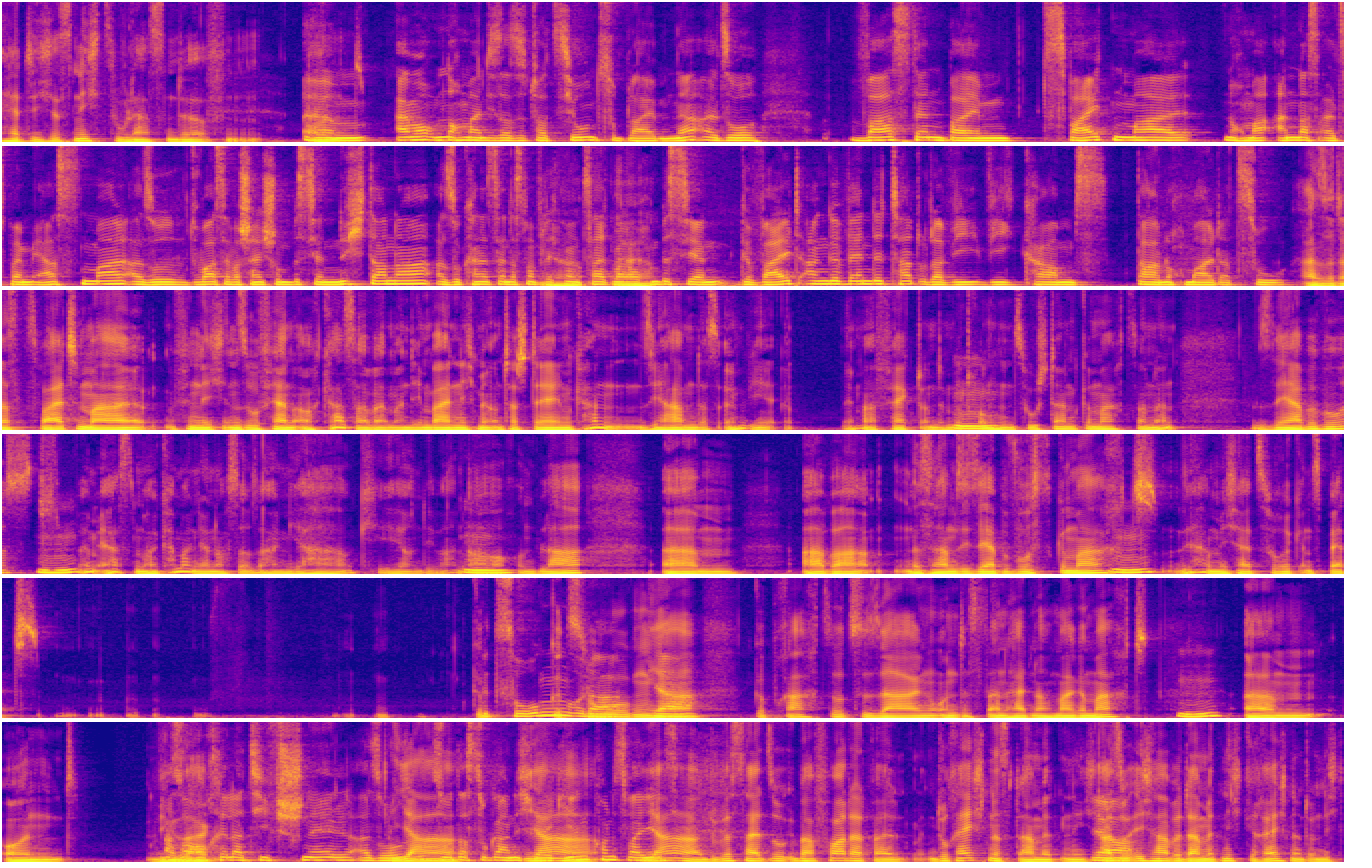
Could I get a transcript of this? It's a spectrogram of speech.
hätte ich es nicht zulassen dürfen. Ähm, einmal, um nochmal in dieser Situation zu bleiben. Ne? Also war es denn beim zweiten Mal nochmal anders als beim ersten Mal? Also du warst ja wahrscheinlich schon ein bisschen nüchterner. Also kann es sein, dass man vielleicht Ja, beim zweiten Mal ja, auch ein bisschen Gewalt angewendet hat? Oder wie, wie kam es da nochmal dazu? Also das zweite Mal finde ich insofern auch krasser, weil man den beiden nicht mehr unterstellen kann, sie haben das irgendwie im Affekt und im betrunkenen Zustand gemacht, sondern sehr bewusst. Beim ersten Mal kann man ja noch so sagen, ja, okay, und die waren auch und bla. Ähm, aber das haben sie sehr bewusst gemacht. Sie haben mich halt zurück ins Bett ge- Gezogen, gezogen, oder? ja, gebracht sozusagen und das dann halt nochmal gemacht. Mhm. Ähm, und wie Also gesagt, auch relativ schnell, also ja, so, dass du gar nicht ja, reagieren konntest, weil jetzt Ja, du bist halt so überfordert, weil du rechnest damit nicht. Ja. Also ich habe damit nicht gerechnet und ich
